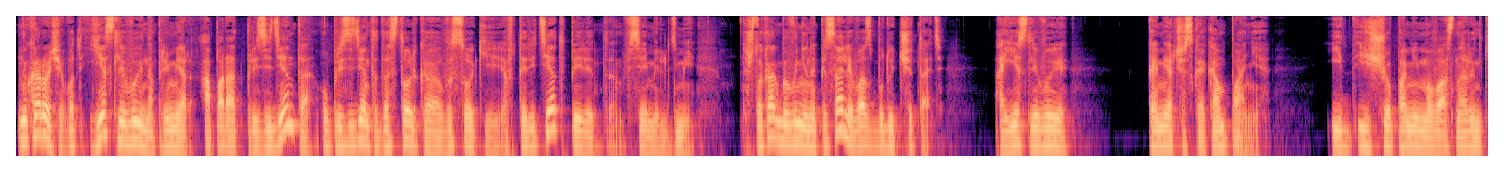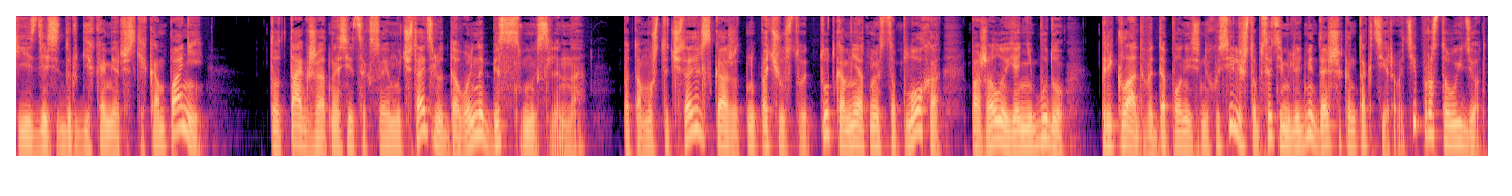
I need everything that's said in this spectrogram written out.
Ну, короче, вот если вы, например, аппарат президента, у президента настолько высокий авторитет перед всеми людьми, что как бы вы ни написали, вас будут читать. А если вы коммерческая компания, и еще помимо вас на рынке есть 10 других коммерческих компаний, то также относиться к своему читателю довольно бессмысленно, потому что читатель скажет, ну, почувствует, тут ко мне относятся плохо, пожалуй, я не буду прикладывать дополнительных усилий, чтобы с этими людьми дальше контактировать, и просто уйдет.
